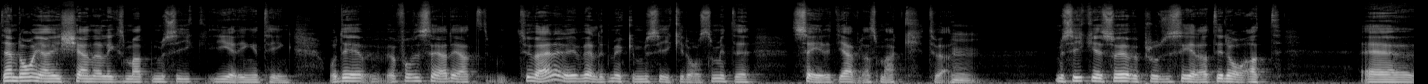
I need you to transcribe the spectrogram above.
den dag jag känner liksom att musik ger ingenting. Och det, jag får väl säga det att tyvärr är det väldigt mycket musik idag som inte säger ett jävla smack, tyvärr. Mm. Musik är så överproducerat idag att eh,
